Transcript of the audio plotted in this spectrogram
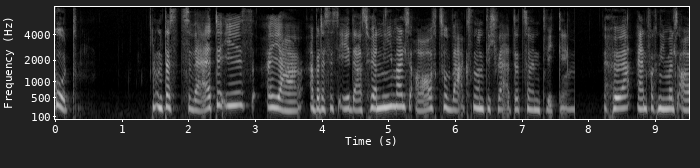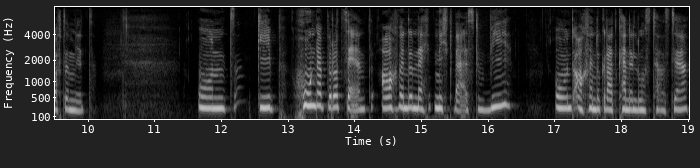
Gut. Und das zweite ist, ja, aber das ist eh das, hör niemals auf zu wachsen und dich weiterzuentwickeln. Hör einfach niemals auf damit. Und gib 100 Prozent, auch wenn du nicht weißt, wie und auch wenn du gerade keine Lust hast, ja.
